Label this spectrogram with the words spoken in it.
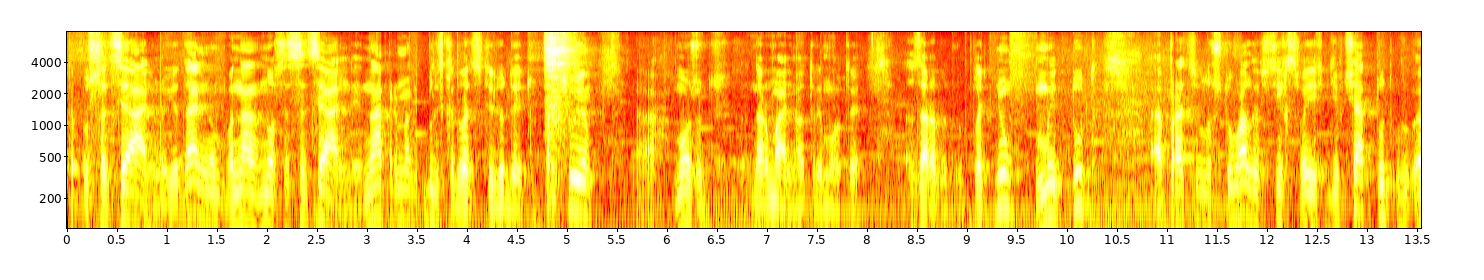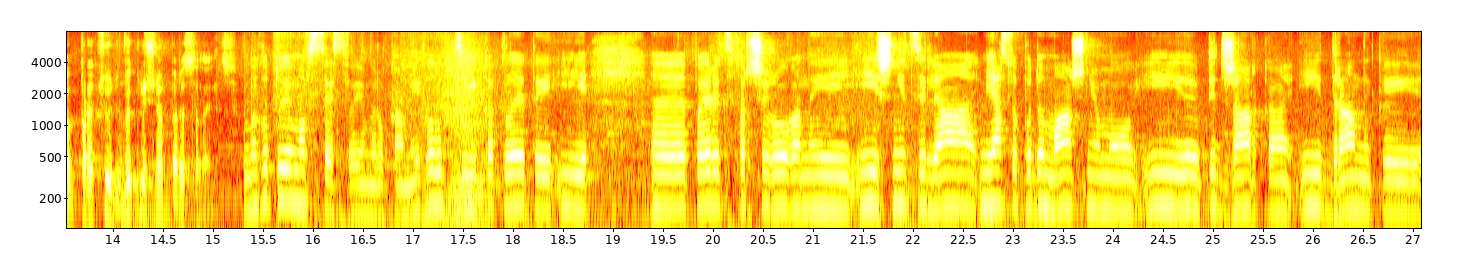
таку соціальну їдальню. Вона носить соціальний напрямок. Близько 20 людей тут працює, е, можуть нормально отримувати заробітну платню. Ми тут працевлаштували всіх своїх дівчат. Тут е, працюють виключно переселенці. Ми готуємо все своїми руками: і голубці, і котлети, і е, перець фарширований, і шніцеля, м'ясо по-домашньому, і піджарка, і драники,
